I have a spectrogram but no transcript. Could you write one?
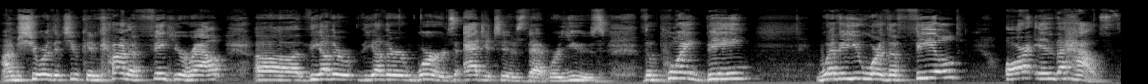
I'm sure that you can kind of figure out, uh, the other, the other words, adjectives that were used. The point being, whether you were the field or in the house,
